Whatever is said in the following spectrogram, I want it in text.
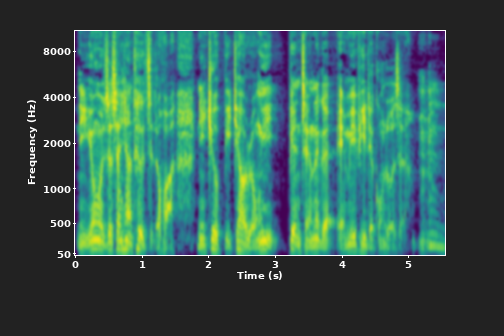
你拥有这三项特质的话，你就比较容易变成那个 MVP 的工作者。嗯。嗯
